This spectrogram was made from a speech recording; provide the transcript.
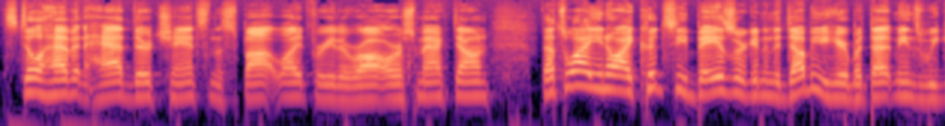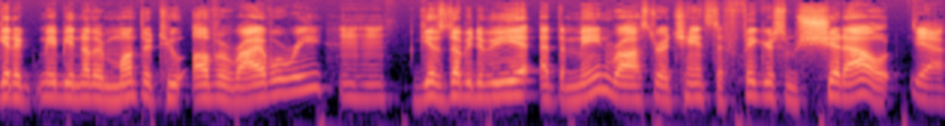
still haven't had their chance in the spotlight for either Raw or SmackDown. That's why you know I could see Baszler getting the W here, but that means we get a, maybe another month or two of a rivalry. Mm-hmm. Gives WWE at the main roster a chance to figure some shit out, Yeah.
